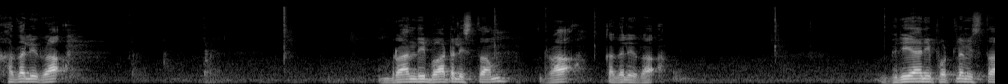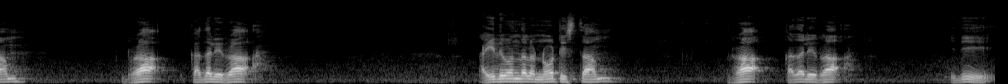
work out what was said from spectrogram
కదలిరా బ్రాందీ బాటలు ఇస్తాం రా. కదలిరా బిర్యానీ పొట్లం ఇస్తాం రా. కదలిరా ఐదు వందల నోట్ ఇస్తాం రా. కదలిరా ఇది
